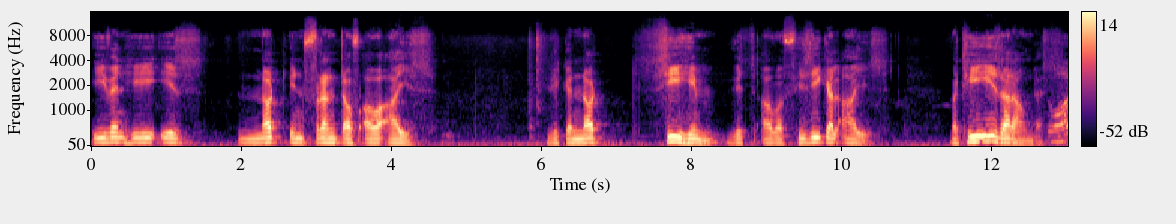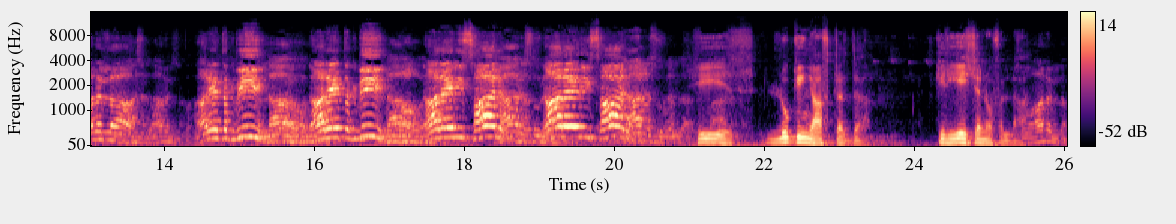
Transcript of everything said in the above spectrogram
even he is not in front of our eyes. We cannot see him with our physical eyes, but he is around us. नारे तकबीर नारे तकबीर नारे रिसाल नारे रिसाल He is looking after the creation of Allah.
